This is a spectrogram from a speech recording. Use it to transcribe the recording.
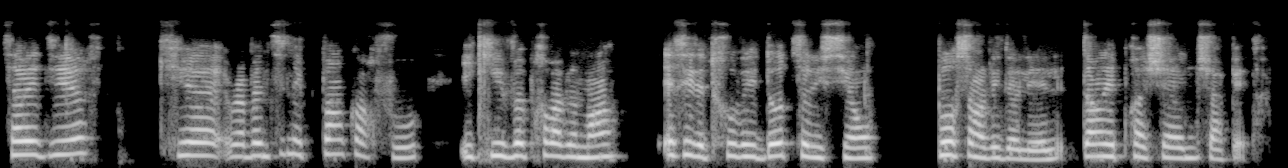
ça veut dire que Robinson n'est pas encore fou et qu'il veut probablement essayer de trouver d'autres solutions pour s'enlever de l'île dans les prochains chapitres.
